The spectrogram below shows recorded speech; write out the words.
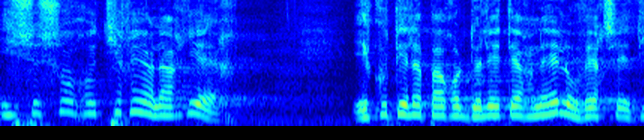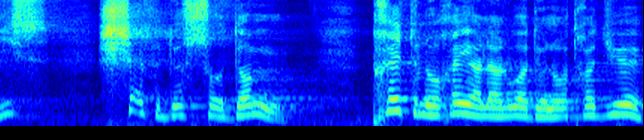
ils se sont retirés en arrière. Écoutez la parole de l'Éternel au verset 10. Chef de Sodome, prête l'oreille à la loi de notre Dieu,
